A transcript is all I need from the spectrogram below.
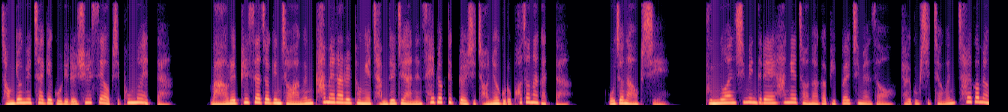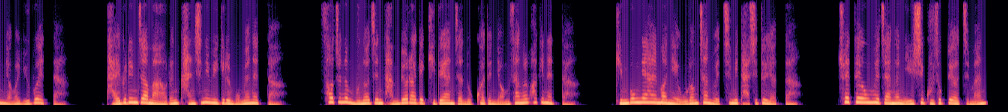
정경유착의 고리를 쉴 새 없이 폭로했다. 마을의 필사적인 저항은 카메라를 통해 잠들지 않은 새벽 특별시 전역으로 퍼져나갔다. 오전 9시. 분노한 시민들의 항해 전화가 빗발치면서 결국 시청은 철거 명령을 유보했다. 달그림자 마을은 간신히 위기를 모면했다. 서준은 무너진 담벼락에 기대앉아 녹화된 영상을 확인했다. 김봉래 할머니의 우렁찬 외침이 다시 들렸다. 최태웅 회장은 일시 구속되었지만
